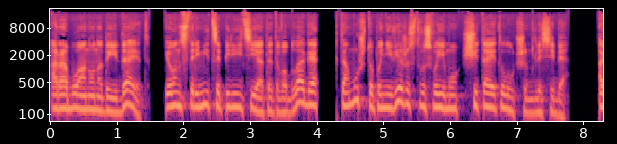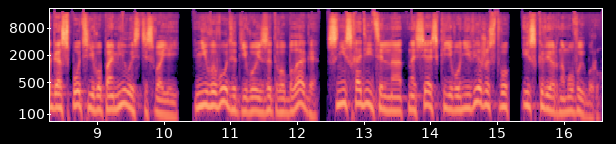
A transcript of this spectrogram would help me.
А рабу оно надоедает, и он стремится перейти от этого блага к тому, что по невежеству своему считает лучшим для себя. А Господь его по милости своей не выводит его из этого блага, снисходительно относясь к его невежеству и скверному выбору.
